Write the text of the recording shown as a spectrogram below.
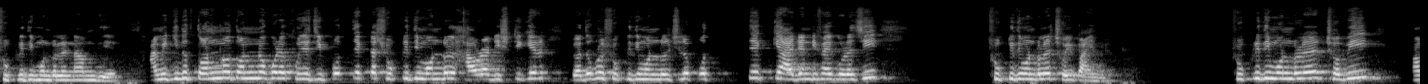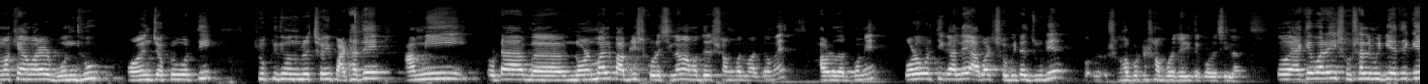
সুকৃতি মণ্ডলের নাম দিয়ে। আমি কিন্তু তন্ন তন্ন করে খুঁজেছি, প্রত্যেকটা সুকৃতি মণ্ডল হাওড়া ডিস্ট্রিক্টের যতগুলো সুকৃতি মণ্ডল ছিল, প্রত্যেককে আইডেন্টিফাই করেছি, সুকৃতি মণ্ডলের ছবি পাইনি। সুকৃতি মণ্ডলের ছবি আমাকে আমার আর বন্ধু অয়ন চক্রবর্তী সুকৃতি মণ্ডলের ছবি পাঠাতে। আমি ওটা নর্মাল পাবলিশ করেছিলাম আমাদের সংবাদ মাধ্যমে, হাওড়া দর্পণে। পরবর্তীকালে আবার ছবিটা জুড়ে খবরটা সম্প্রচারিত করেছিলাম। তো একেবারেই সোশ্যাল মিডিয়া থেকে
